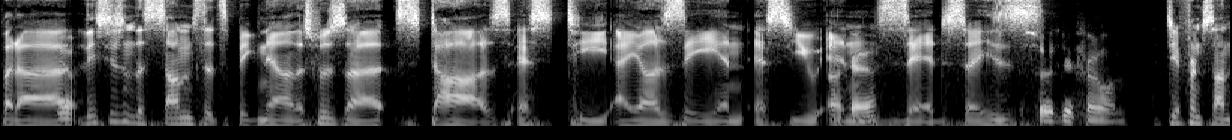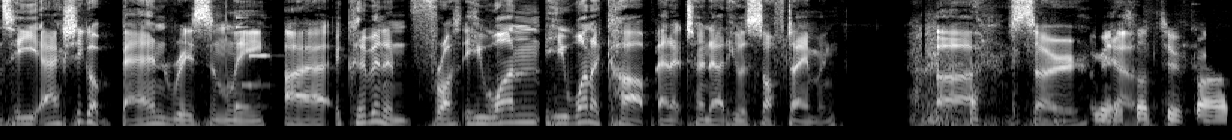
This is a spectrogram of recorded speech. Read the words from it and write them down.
But uh. Yep. this isn't the Suns that's big now. This was uh, Stars, S T A R Z and S U N Z. So his So a different one. different sons. He actually got banned recently. Uh, it could have been in Frost. He won. He won a cup, and it turned out he was soft aiming. Uh, so I mean, it's not too far.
